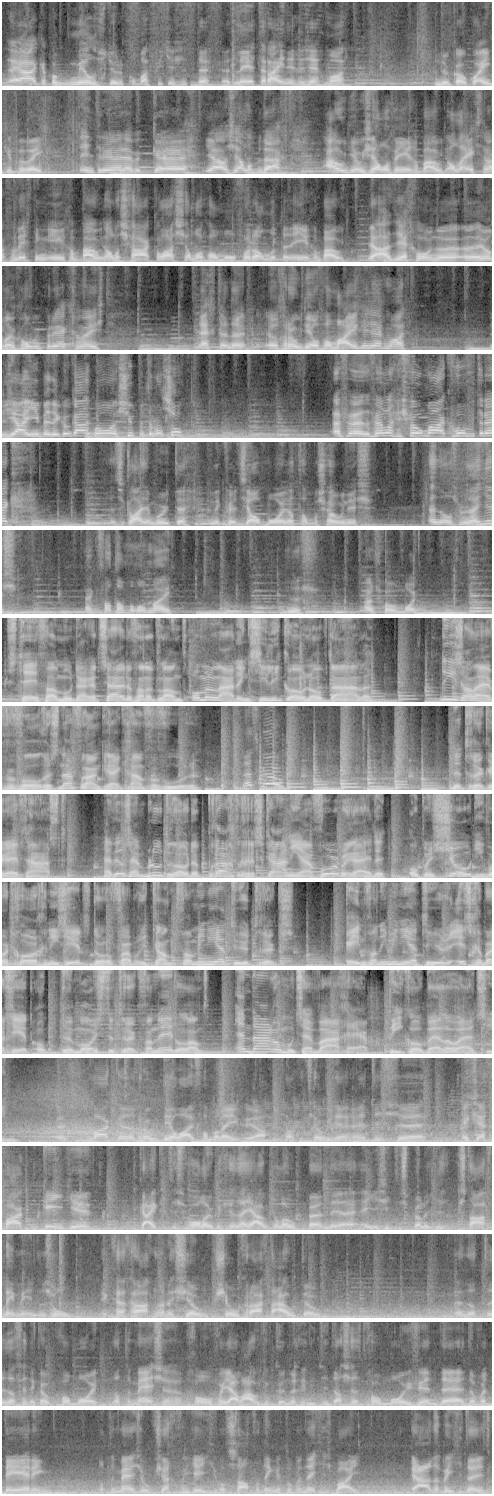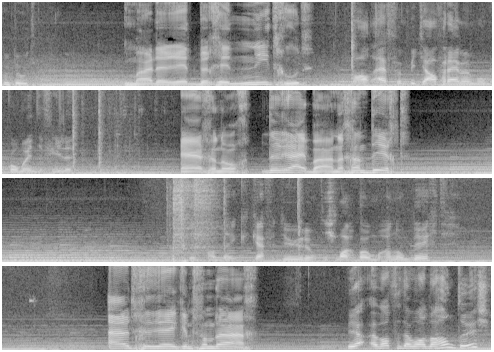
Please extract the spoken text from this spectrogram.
Nou Ja, ik heb ook inmiddels natuurlijk om eventjes het, het leer te reinigen, zeg maar. Dat doe ik ook wel één keer per week. Het interieur heb ik eh, ja, zelf bedacht. Audio zelf ingebouwd, alle extra verlichting ingebouwd, alle schakelaars zelf allemaal veranderd en ingebouwd. Ja, het is echt gewoon eh, een heel leuk hobbyproject geweest. Echt een, eh, een groot deel van mijn eigen, zeg maar. Dus ja, hier ben ik ook eigenlijk wel super trots op. Even de velgen schoonmaken voor vertrek. Dat is een kleine moeite en ik vind het zelf mooi dat het allemaal schoon is. En dan is het netjes. Kijk, het valt allemaal nog mee. Dus, dat is gewoon mooi. Stefan moet naar het zuiden van het land om een lading siliconen op te halen. Die zal hij vervolgens naar Frankrijk gaan vervoeren. Let's go! De trucker heeft haast. Hij wil zijn bloedrode, prachtige Scania voorbereiden op een show die wordt georganiseerd door een fabrikant van miniatuurtrucks. Een van die miniaturen is gebaseerd op de mooiste truck van Nederland en daarom moet zijn wagen er picobello uitzien. Het maakt een groot deel uit van mijn leven, ja, zou ik het zo zeggen. Het is, eh, ik zeg vaak een kindje, kijk, het is wel leuk als je naar je auto loopt en, eh, je ziet de spulletjes staan glimmen in de zon. Ik ga graag naar de show, ik show graag de auto. En dat, eh, dat vind ik ook gewoon mooi. Dat de mensen gewoon van jouw auto kunnen genieten, dat ze het gewoon mooi vinden, de waardering. Dat de mensen ook zeggen van jeetje, wat staat er dingen toch weer netjes bij. Ja, dan weet je dat je het goed doet. Maar de rit begint niet goed. Hadden even een beetje afremmen, want we komen in de file. Erger nog, de rijbanen gaan dicht. Dit gaat denk ik even duren, want de slagbomen gaan ook dicht. Uitgerekend vandaag. Ja, en wat er dan wel aan de hand is.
